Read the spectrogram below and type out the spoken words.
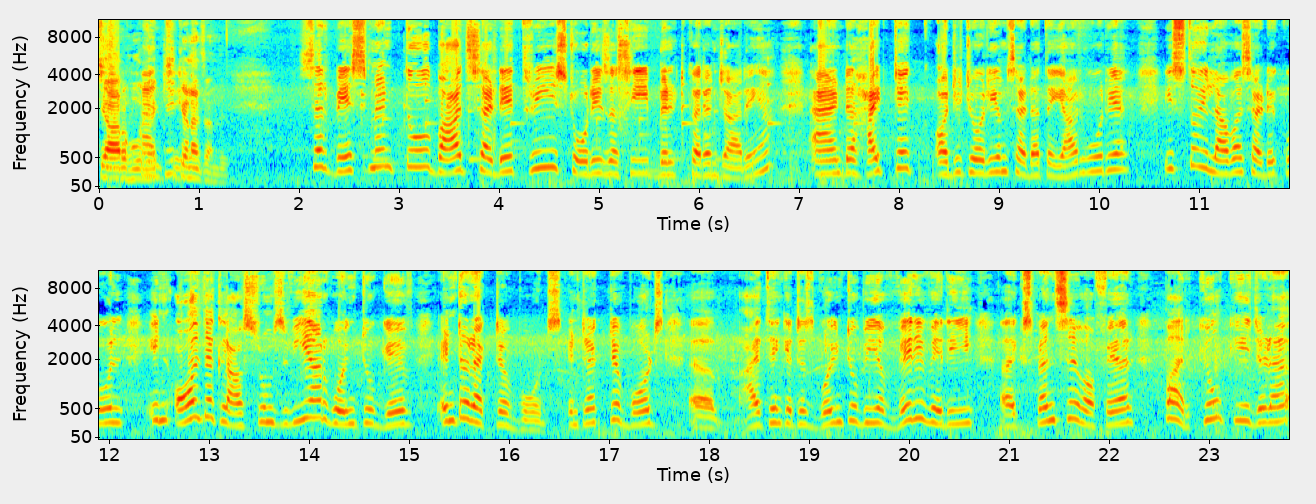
ਤਿਆਰ ਹੋ ਰਿਹਾ ਕੀ। ਕਹਿਣਾ ਚਾਹੁੰਦੇ ਸਰ ਬੇਸਮੈਂਟ ਤੋਂ ਬਾਅਦ ਸਾਡੇ 3 ਸਟੋਰੀਜ਼ ਅਸੀਂ ਬਿਲਟ ਕਰਨ ਜਾ ਰਹੇ ਹਾਂ ਐਂਡ ਹਾਈਟੈਕ ਆਡੀਟੋਰੀਅਮ ਸਾਡਾ ਤਿਆਰ ਹੋ ਰਿਹਾ ਹੈ। ਇਸ ਤੋਂ ਇਲਾਵਾ ਸਾਡੇ ਕੋਲ in 올 the classrooms we are going to give interactive boards interactive boards I think it is going to be a very very expensive affair ਪਰ ਕਿਉਂਕਿ ਜਿਹੜਾ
